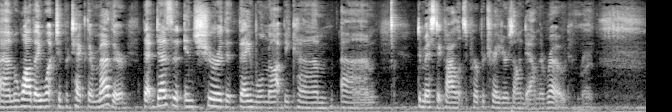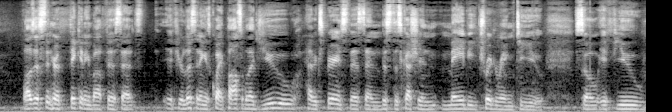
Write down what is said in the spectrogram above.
Um, while they want to protect their mother, that doesn't ensure that they will not become um, domestic violence perpetrators on down the road. Right. Well, I was just sitting here thinking about this. That if you're listening, it's quite possible that you have experienced this, and this discussion may be triggering to you. So, if you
